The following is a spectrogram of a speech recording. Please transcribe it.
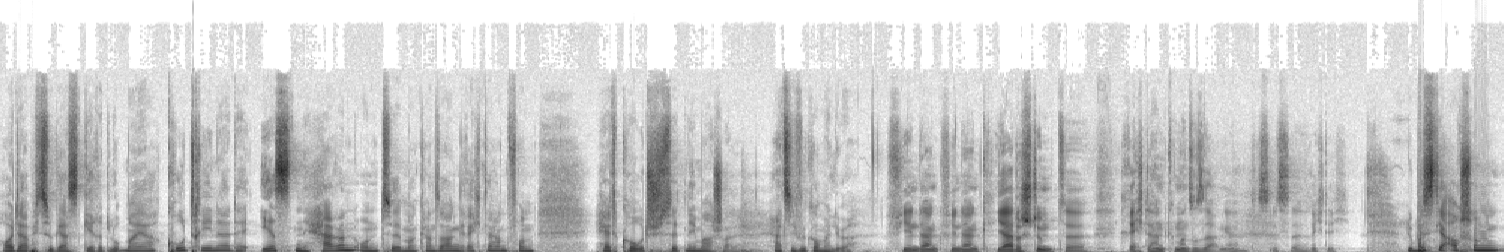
Heute habe ich zu Gast Gerrit Lobmeier, Co-Trainer der ersten Herren und äh, man kann sagen, rechte Hand von Head Coach Sidney Marshall. Herzlich willkommen, mein Lieber. Vielen Dank, vielen Dank. Ja, das stimmt. Äh, rechte Hand kann man so sagen, ja. Das ist äh, richtig. Du bist ja auch schon,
